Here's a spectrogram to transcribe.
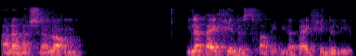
à la Shalom, il n'a pas écrit de Sfarim, il n'a pas écrit de livre.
